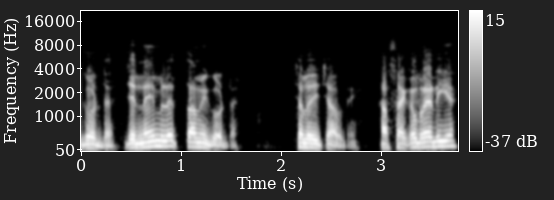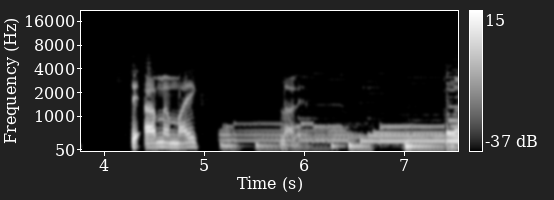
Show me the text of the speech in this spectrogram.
ਗੁੱਡ ਹੈ ਜੇ ਨਹੀਂ ਮਿਲੇ ਤਾਂ ਵੀ ਗੁੱਡ ਹੈ ਚਲੋ ਜੀ ਚੱਲਦੇ ਹਾਂ ਆਹ ਸਾਈਕਲ ਰੈਡੀ ਹੈ ਤੇ ਆ ਮੈਂ ਮਾਈਕ ਲਾ ਲਿਆ ਆ ਲੈ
